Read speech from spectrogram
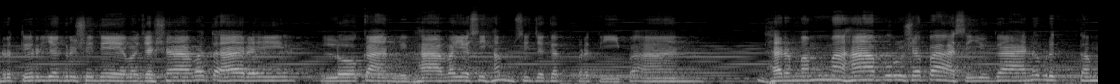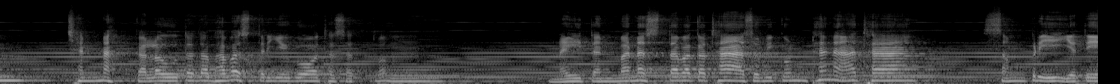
नृतिर्यगृषिदेवजशावतारैर्लोकान् विभावयसि हंसि जगत्प्रतीपान्। धर्मं महापुरुषपासि युगानुवृत्तं छन्नः कलौ तदभवस्त्रियुगोऽथ सत्त्वम् नैतन्मनस्तव कथासु विकुण्ठनाथ सम्प्रीयते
